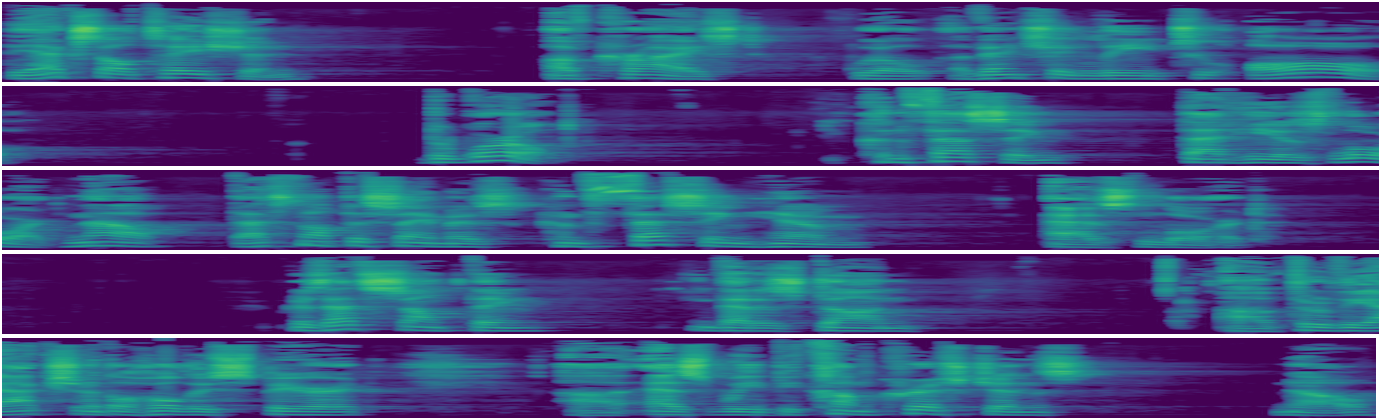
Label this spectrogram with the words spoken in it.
the exaltation of Christ will eventually lead to all the world confessing that he is Lord. Now, that's not the same as confessing him as Lord, because that's something that is done uh, through the action of the Holy Spirit uh, as we become Christians. No,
